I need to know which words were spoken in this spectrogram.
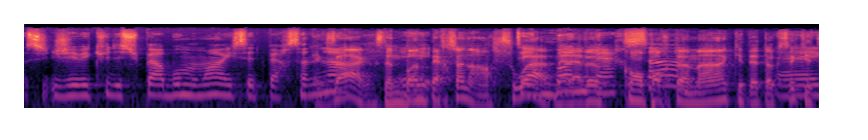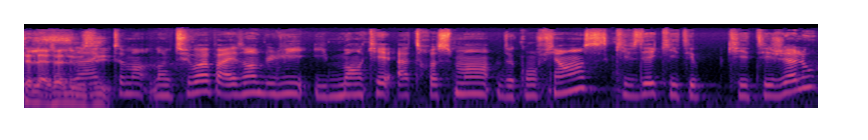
J'ai vécu des super beaux moments avec cette personne-là. Exact. C'est une bonne Et personne en soi, mais elle avait un comportement qui était toxique, qui était la jalousie. Exactement. Donc, tu vois, par exemple, lui, il manquait atrocement de confiance, qui faisait qu'il était, jaloux.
